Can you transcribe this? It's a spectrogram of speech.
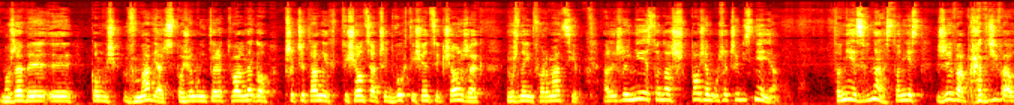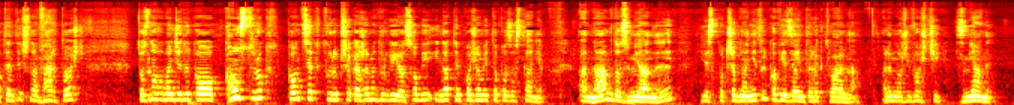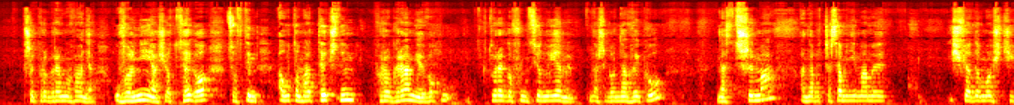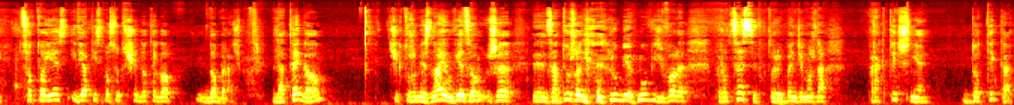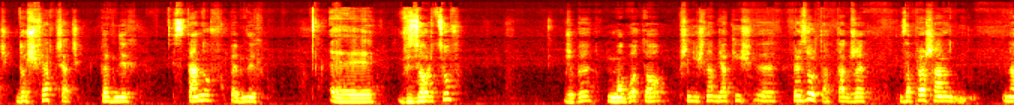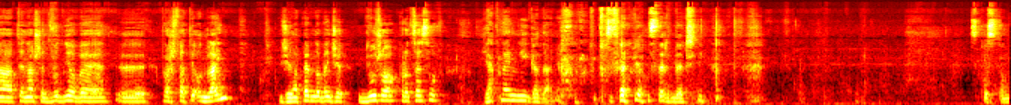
Możemy y, komuś wmawiać z poziomu intelektualnego przeczytanych tysiąca czy dwóch tysięcy książek różne informacje, ale jeżeli nie jest to nasz poziom urzeczywistnienia, to nie jest w nas, to nie jest żywa, prawdziwa, autentyczna wartość, to znowu będzie tylko konstrukt, koncept, który przekażemy drugiej osobie i na tym poziomie to pozostanie. A nam do zmiany jest potrzebna nie tylko wiedza intelektualna, ale możliwości zmiany, przeprogramowania, uwolnienia się od tego, co w tym automatycznym programie, wokół którego funkcjonujemy, naszego nawyku, nas trzyma, a nawet czasami nie mamy świadomości, co to jest i w jaki sposób się do tego dobrać. Dlatego ci, którzy mnie znają, wiedzą, że y, za dużo nie lubię mówić, wolę procesy, w których będzie można praktycznie dotykać, doświadczać pewnych stanów, pewnych e, wzorców, żeby mogło to przynieść nam jakiś e, rezultat. Także zapraszam na te nasze dwudniowe e, warsztaty online, gdzie na pewno będzie dużo procesów, jak najmniej gadania. Pozdrawiam serdecznie. Z postąpieniem.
